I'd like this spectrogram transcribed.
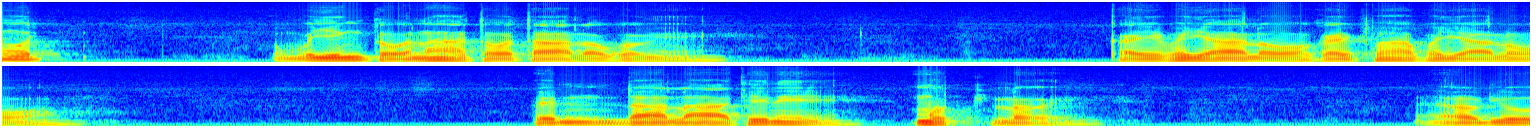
หมดก็ไปยิงต่อหน้าต่อตาเราก็มีไก่พญาลอไก่ฟ้าพญาลอเป็นดาราที่นี่ หมดเลย เราอยู่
